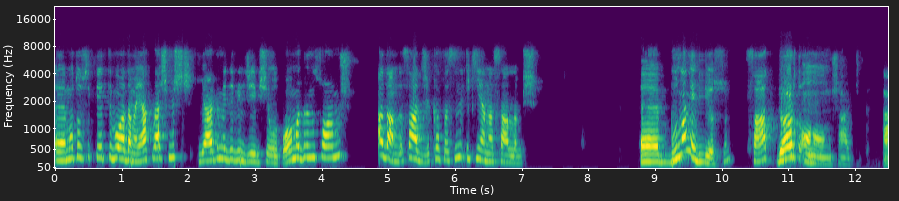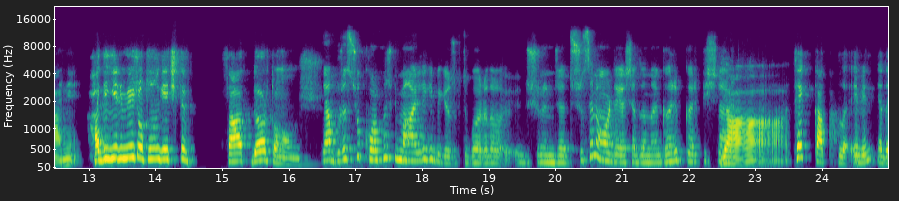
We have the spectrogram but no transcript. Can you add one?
E, motosikletli bu adama yaklaşmış, yardım edebileceği bir şey olup olmadığını sormuş. Adam da sadece kafasını iki yana sallamış. E, buna ne diyorsun? Saat 4.10 olmuş artık. Yani hadi 23.30'u geçtim. Saat 4.10 olmuş. Ya burası çok korkunç bir mahalle gibi gözüktü bu arada düşününce. Düşünsene orada yaşadığını. Garip garip işler. Ya tek katlı evin ya da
